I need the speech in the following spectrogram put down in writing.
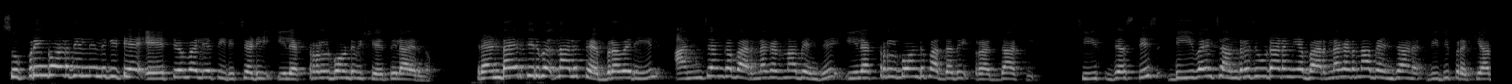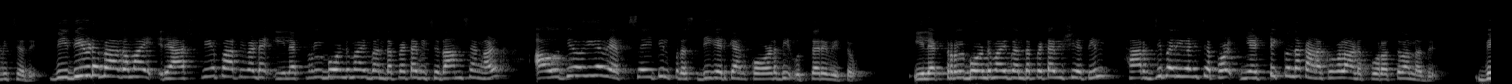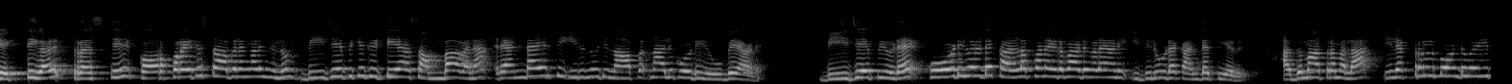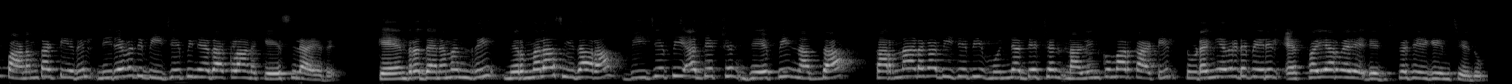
സുപ്രീം കോടതിയിൽ നിന്ന് കിട്ടിയ ഏറ്റവും വലിയ തിരിച്ചടി ഇലക്ട്രൽ ബോണ്ട് വിഷയത്തിലായിരുന്നു. രണ്ടായിരത്തി ഇരുപത്തിനാല് ഫെബ്രുവരിയിൽ അഞ്ചംഗ ഭരണഘടനാ ബെഞ്ച് ഇലക്ട്രൽ ബോണ്ട് പദ്ധതി റദ്ദാക്കി. Chief justice D Y Chandrachud അടങ്ങിയ ഭരണഘടനാ ബെഞ്ചാണ് വിധി പ്രഖ്യാപിച്ചത്. വിധിയുടെ ഭാഗമായി രാഷ്ട്രീയ പാർട്ടികളുടെ ഇലക്ട്രൽ ബോണ്ടുമായി ബന്ധപ്പെട്ട വിശദാംശങ്ങൾ ഔദ്യോഗിക വെബ്സൈറ്റിൽ പ്രസിദ്ധീകരിക്കാൻ കോടതി ഉത്തരവിട്ടു. ഇലക്ട്രൽ ബോണ്ടുമായി ബന്ധപ്പെട്ട വിഷയത്തിൽ ഹർജി പരിഗണിച്ചപ്പോൾ ഞെട്ടിക്കുന്ന കണക്കുകളാണ് പുറത്തു വന്നത്. വ്യക്തികൾ ട്രസ്റ്റ് കോർപ്പറേറ്റ് സ്ഥാപനങ്ങളിൽ നിന്നും ബി കിട്ടിയ സംഭാവന രണ്ടായിരത്തി ഇരുന്നൂറ്റി നാൽപ്പത്തിനാല് കോടി രൂപയാണ്. ബി ജെ പിയുടെ കോടികളുടെ കള്ളപ്പണ ഇടപാടുകളെയാണ് ഇതിലൂടെ കണ്ടെത്തിയത്. അതുമാത്രമല്ല ഇലക്ട്രൽ ബോണ്ട് വഴി പണം തട്ടിയതിൽ നിരവധി ബി ജെ പി നേതാക്കളാണ് കേസിലായത്. കേന്ദ്ര ധനമന്ത്രി Nirmala Sitharaman B J P അധ്യക്ഷൻ J P Nadda Karnataka B J P മുൻ അധ്യക്ഷൻ നളിൻ കുമാർ കാട്ടീൽ തുടങ്ങിയവരുടെ പേരിൽ എഫ്ഐആർ വരെ രജിസ്റ്റർ ചെയ്യുകയും ചെയ്തു.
